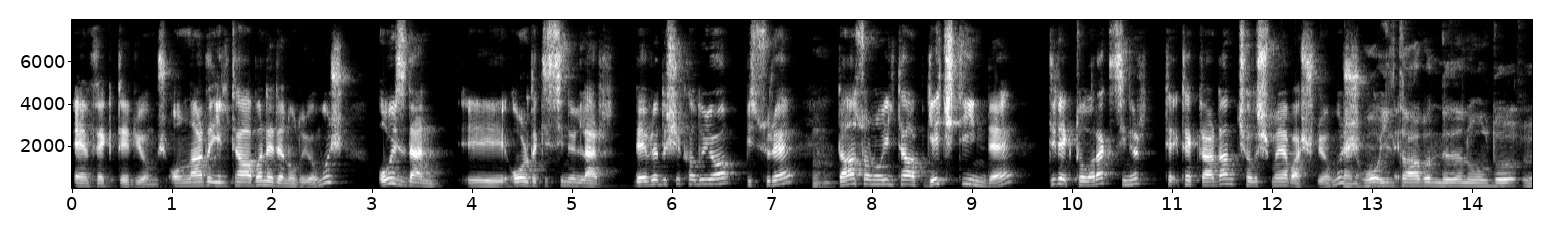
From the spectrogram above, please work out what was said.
enfekte ediyormuş. Onlar da iltihaba neden oluyormuş. O yüzden e, oradaki sinirler devre dışı kalıyor bir süre. Hı hı. Daha sonra o iltihap geçtiğinde direkt olarak sinir te- tekrardan çalışmaya başlıyormuş. Yani o iltihabın neden olduğu e,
